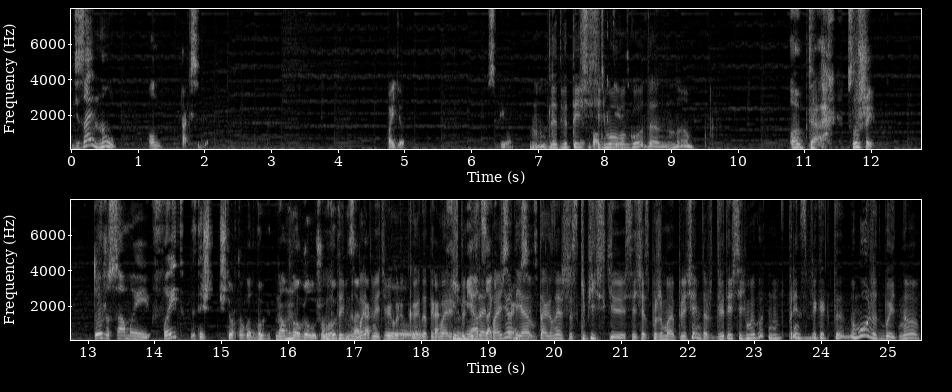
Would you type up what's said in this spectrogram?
Дизайн, ну, он так себе. Пойдет. С пивом. Ну, для 2007 года, ну, о, да. Слушай, то же самый Fate 2004 года выглядит намного лучше. Вот выглядит, именно поэтому как, я тебе говорю, когда ты говоришь, что дизайн пойдет, я так, знаешь, скептически сейчас пожимаю плечами, потому что 2007 год, ну, в принципе, как-то, ну, может быть, но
